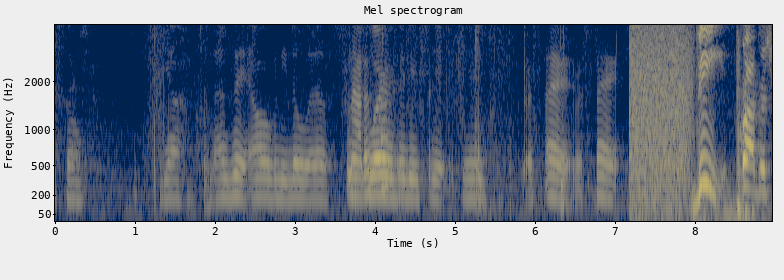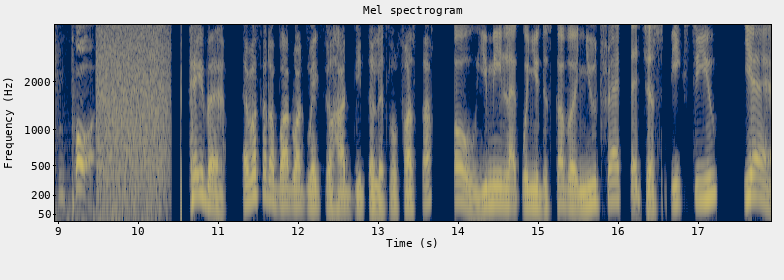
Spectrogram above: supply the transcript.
So, yeah, that's it. I don't really know what else. Just Nah, that's swerve perfect. this shit. Yeah. Respect, respect. The Progress Report. Hey there, ever thought about what makes your heart beat a little faster? Oh, you mean like when you discover a new track that just speaks to you? Yeah,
